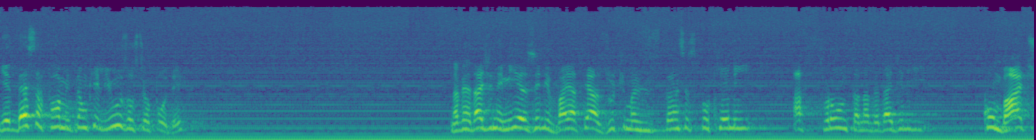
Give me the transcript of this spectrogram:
E é dessa forma então que ele usa o seu poder. Na verdade, Neemias ele vai até as últimas instâncias porque ele afronta, na verdade, ele combate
